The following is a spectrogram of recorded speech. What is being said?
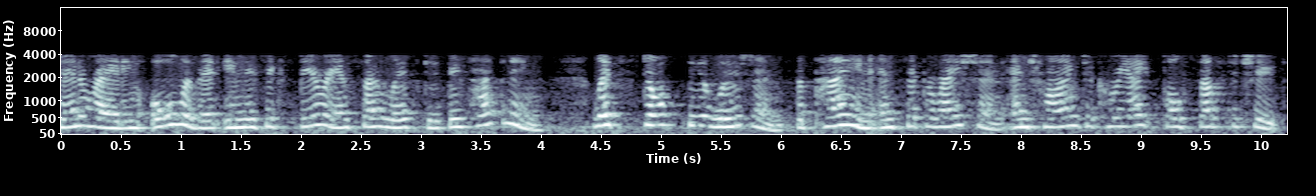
generating all of it in this experience, so let's get this happening. Let's stop the illusions, the pain and separation, and trying to create false substitutes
